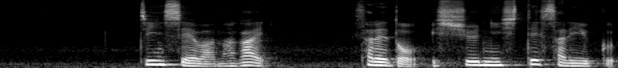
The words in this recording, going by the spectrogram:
「人生は長い。されど一瞬にして去りゆく」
